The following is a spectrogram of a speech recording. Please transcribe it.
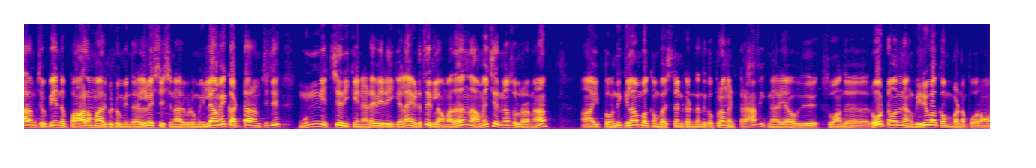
ஆரம்பிச்சப்பயே இந்த பாலமாக இருக்கட்டும் இந்த ரயில்வே ஸ்டேஷனாக இருக்கட்டும் எல்லாமே கட்ட ஆரம்பிச்சிச்சு முன்னெச்சரிக்கை நடவடிக்கைலாம் எடுத்துக்கலாம். அதாவது அந்த அமைச்சர் என்ன சொல்கிறாருன்னா இப்போ வந்து கிளாம்பாக்கம் பஸ் ஸ்டாண்ட் கட்டினதுக்கப்புறம் அங்கே டிராஃபிக் நிறையா ஆகுது. ஸோ அந்த ரோட்டை வந்து நாங்கள் விரிவாக்கம் பண்ண போகிறோம்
